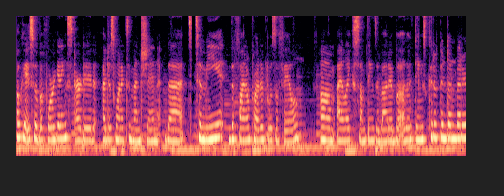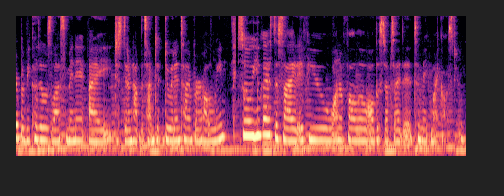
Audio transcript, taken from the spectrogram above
Okay, so before getting started, I just wanted to mention that to me, the final product was a fail. Um, I like some things about it, but other things could have been done better. But because it was last minute, I just didn't have the time to do it in time for Halloween. So you guys decide if you want to follow all the steps I did to make my costume.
